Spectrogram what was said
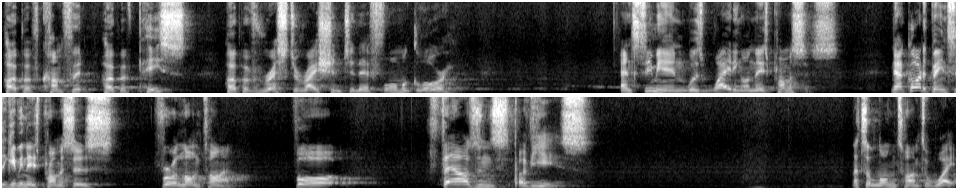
hope of comfort, hope of peace, hope of restoration to their former glory. And Simeon was waiting on these promises. Now, God had been giving these promises for a long time, for thousands of years. That's a long time to wait,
